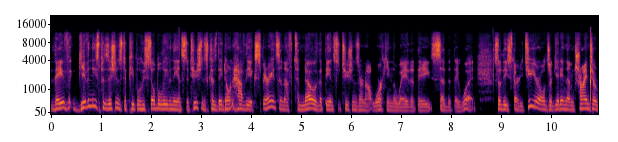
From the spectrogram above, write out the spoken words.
they've given these positions to people who still believe in the institutions because they don't have the experience enough to know that the institutions are not working the way that they said that they would. So these 32 year olds are getting them trying to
